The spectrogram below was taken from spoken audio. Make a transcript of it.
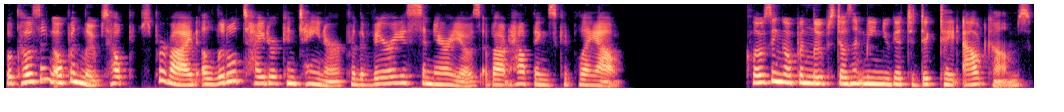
But closing open loops helps provide a little tighter container for the various scenarios about how things could play out. Closing open loops doesn't mean you get to dictate outcomes.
